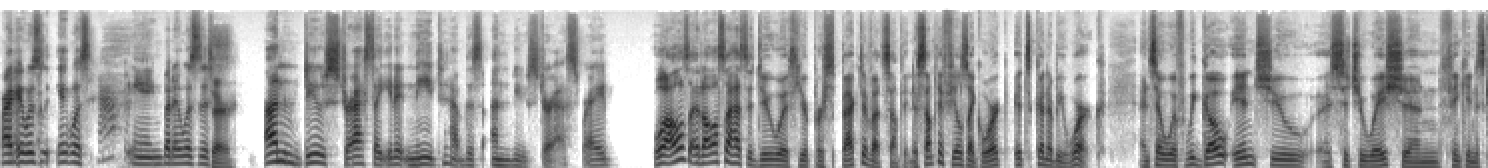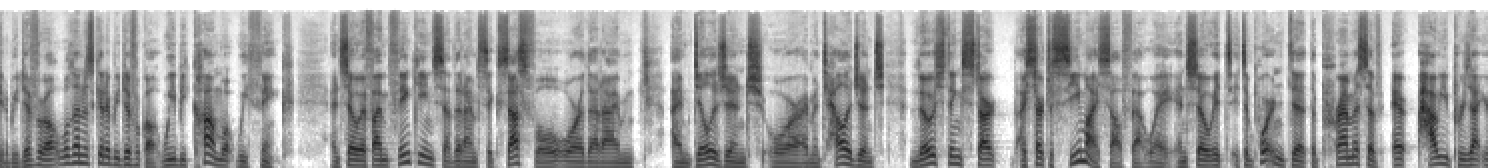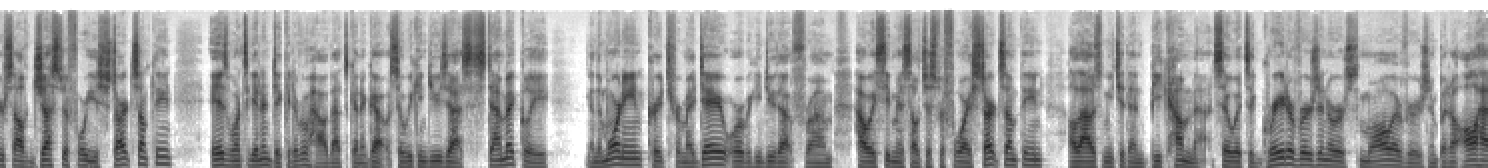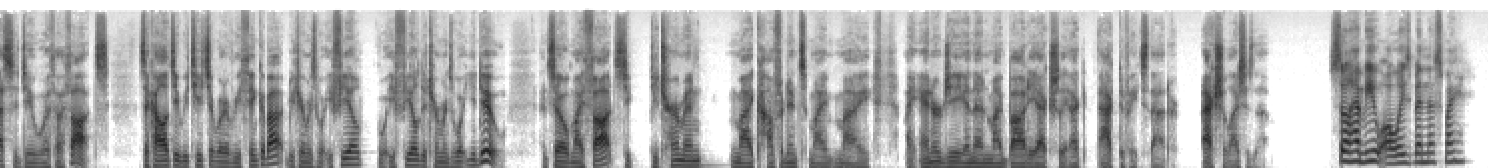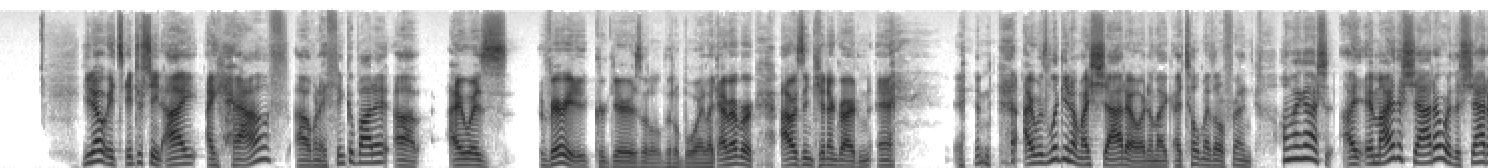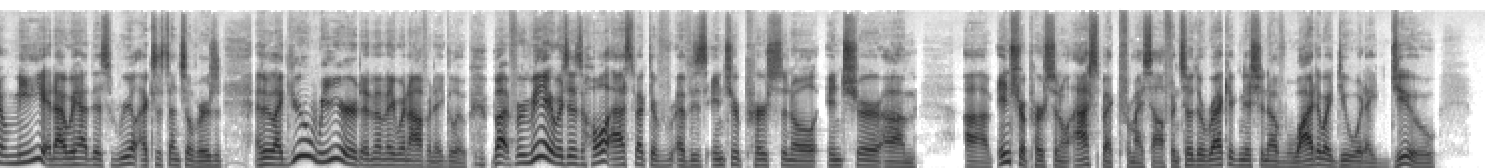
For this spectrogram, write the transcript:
right? It was it was happening, but it was this Sure. undue stress that you didn't need to have this undue stress, right? Well, it also has to do with your perspective at something. If something feels like work, it's going to be work. And so, if we go into a situation thinking it's going to be difficult, well, then it's going to be difficult. We become what we think. And so, if I'm thinking so that I'm successful or that I'm I'm diligent or I'm intelligent, those things start. I start to see myself that way. And so, it's it's important that the premise of how you present yourself just before you start something is once again indicative of how that's going to go. So we can use that systemically in the morning, creates for my day, or we can do that from how I see myself just before I start something, allows me to then become that. So it's a greater version or a smaller version, but it all has to do with our thoughts. Psychology, we teach that whatever you think about determines what you feel. What you feel determines what you do. And so my thoughts de- determine my confidence, my my my energy, and then my body actually ac- activates that or actualizes that. So have you always been this way? You know, it's interesting. I I have uh, when I think about it, uh, I was a very gregarious little little boy. Like I remember I was in kindergarten and. And I was looking at my shadow, and I'm like, I told my little friend, "Oh my gosh, I, am I the shadow or the shadow me?" And I we had this real existential version, and they're like, "You're weird," and then they went off and ate glue. But for me, it was this whole aspect of of this interpersonal, intra um, um, intrapersonal aspect for myself, and so the recognition of why do I do what I do,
